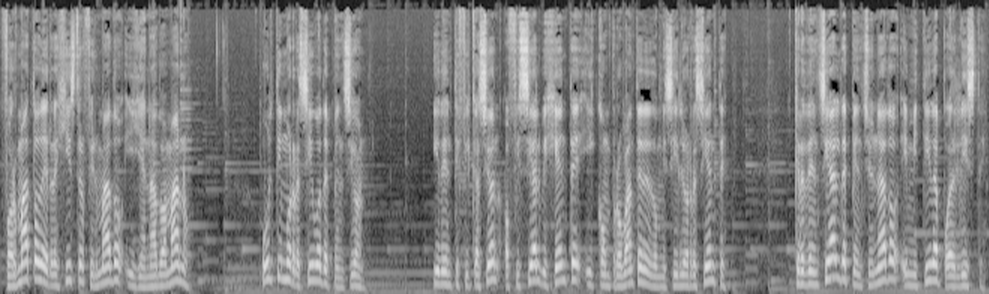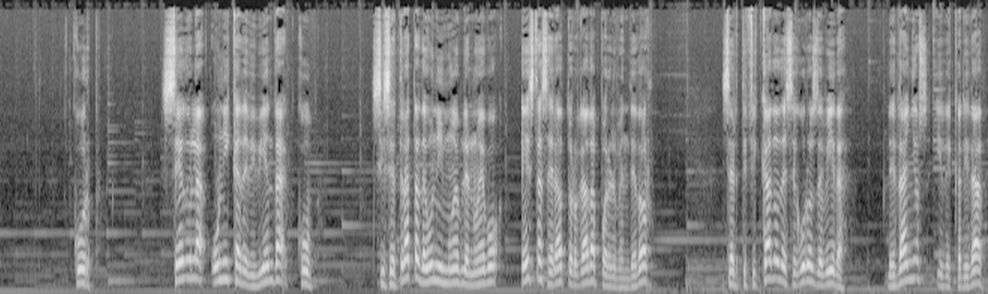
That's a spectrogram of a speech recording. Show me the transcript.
Formato de registro firmado y llenado a mano. Último recibo de pensión. Identificación oficial vigente y comprobante de domicilio reciente. Credencial de pensionado emitida por el ISTE. CURP. Cédula única de vivienda CUB. Si se trata de un inmueble nuevo, esta será otorgada por el vendedor. Certificado de seguros de vida, de daños y de calidad.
